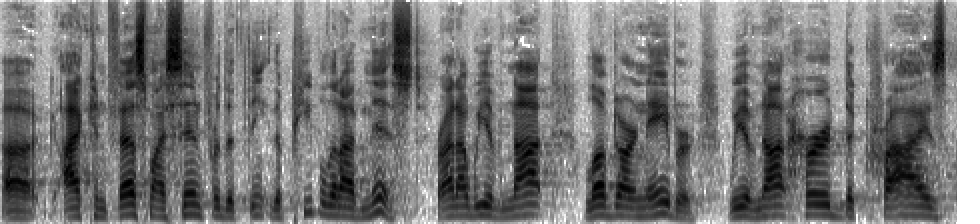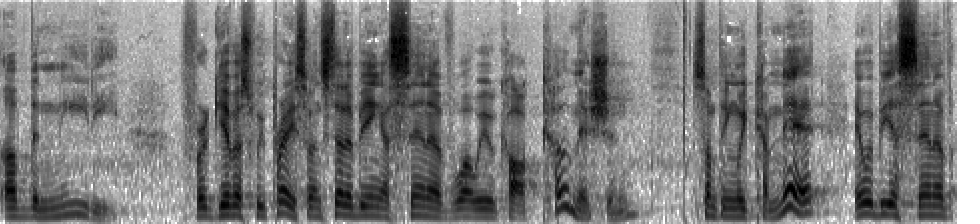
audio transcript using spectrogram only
uh, I confess my sin for the, th- the people that I've missed, right? I, we have not loved our neighbor. We have not heard the cries of the needy. Forgive us, we pray. So instead of being a sin of what we would call commission, something we commit, it would be a sin of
